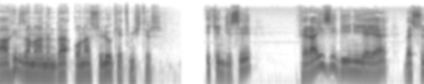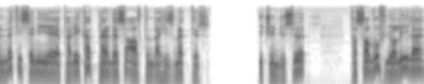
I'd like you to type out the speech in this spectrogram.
ahir zamanında ona sülük etmiştir. İkincisi, feraizi diniyeye ve sünnet-i seniyeye tarikat perdesi altında hizmettir. Üçüncüsü, tasavvuf yolu ile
